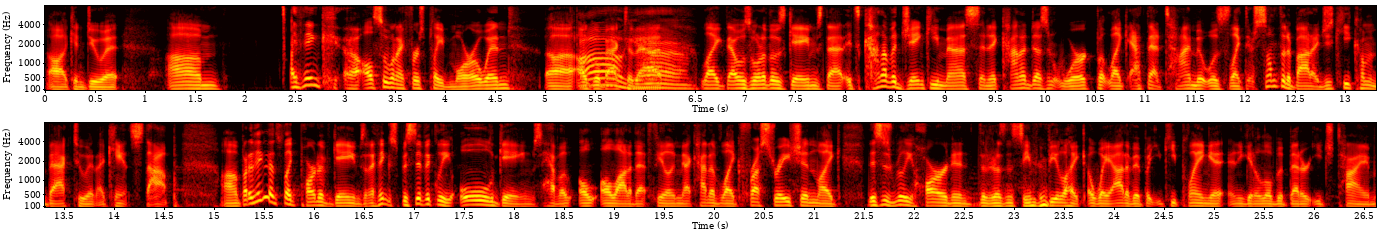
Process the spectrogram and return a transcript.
uh, can do it. Um, I think uh, also when I first played Morrowind. Uh, I'll go back Oh, to yeah. that. Like that was one of those games that it's kind of a janky mess and it kind of doesn't work. But like at that time, it was like there's something about it. I just keep coming back to it. I can't stop. Um, but I think that's like part of games, and I think specifically old games have a, a, a lot of that feeling, that kind of like frustration. Like this is really hard, and there doesn't seem to be like a way out of it. But you keep playing it, and you get a little bit better each time.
